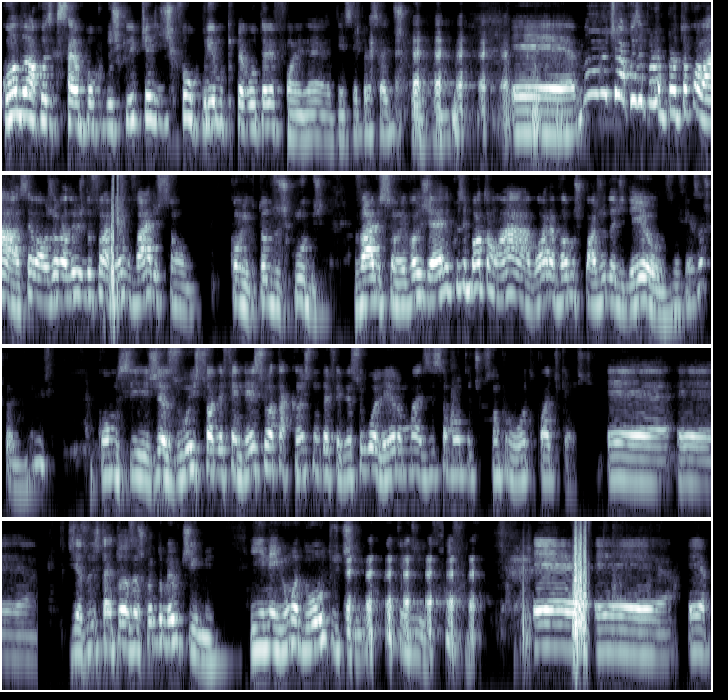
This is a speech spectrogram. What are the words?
Quando é uma coisa que sai um pouco do script, ele diz que foi o primo que pegou o telefone, né? Tem sempre essa desculpa. Né? É, normalmente é uma coisa protocolar. Sei lá, os jogadores do Flamengo, vários são, como todos os clubes, vários são evangélicos e botam lá, agora vamos com a ajuda de Deus, enfim, essas coisas. Como se Jesus só defendesse o atacante, não defendesse o goleiro, mas isso é uma outra discussão para um outro podcast. É, é... Jesus está em todas as coisas do meu time e nenhuma do outro time. Entendi. É, é, é.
